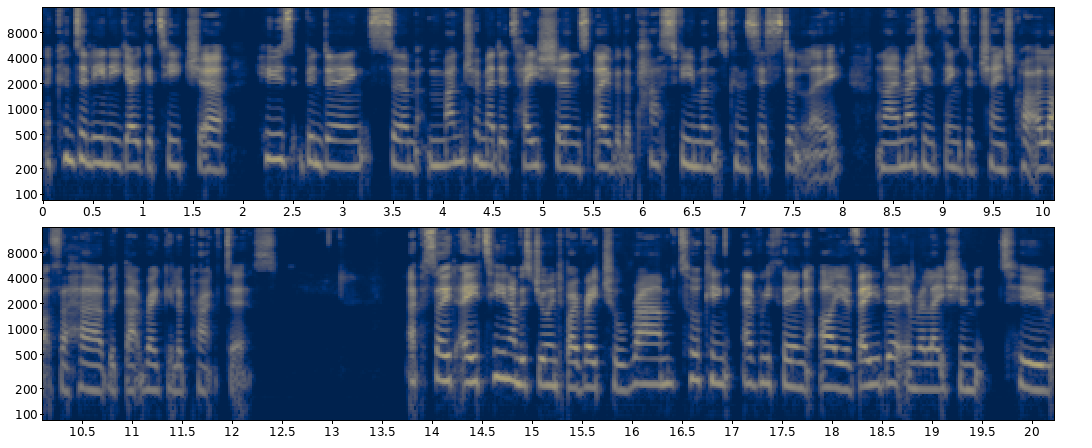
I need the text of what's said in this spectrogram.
a Kundalini yoga teacher who's been doing some mantra meditations over the past few months consistently. And I imagine things have changed quite a lot for her with that regular practice. Episode 18, I was joined by Rachel Ram talking everything Ayurveda in relation to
